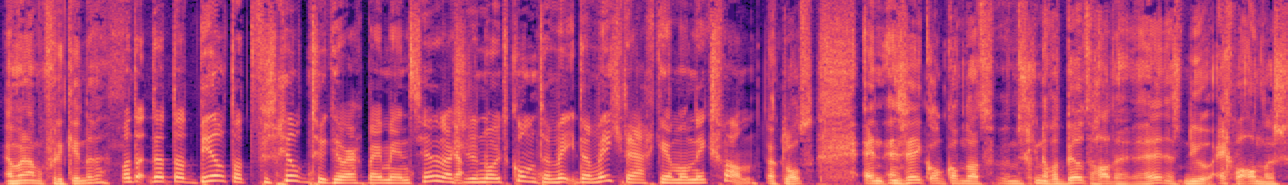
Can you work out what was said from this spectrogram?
En met name voor de kinderen. Want dat, dat, dat beeld dat verschilt natuurlijk heel erg bij mensen. Hè? Als je er nooit komt, dan weet, dan weet je er eigenlijk helemaal niks van. Dat klopt. En, en zeker ook omdat we misschien nog wat beeld hadden, hè, dat is nu echt wel anders,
